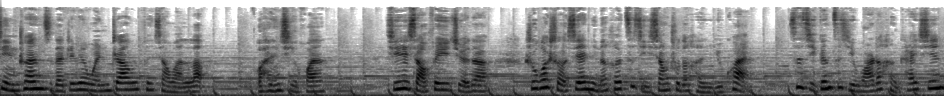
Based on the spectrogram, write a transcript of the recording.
柯锦川子的这篇文章分享完了，我很喜欢。其实小飞鱼觉得，如果首先你能和自己相处的很愉快，自己跟自己玩的很开心，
